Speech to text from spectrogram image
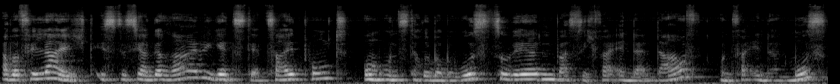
Aber vielleicht ist es ja gerade jetzt der Zeitpunkt, um uns darüber bewusst zu werden, was sich verändern darf und verändern muss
